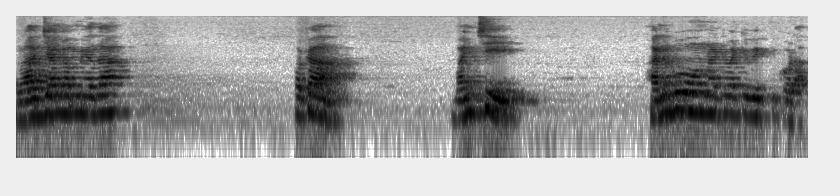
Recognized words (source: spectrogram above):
రాజ్యాంగం మీద ఒక మంచి అనుభవం ఉన్నటువంటి వ్యక్తి కూడా.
